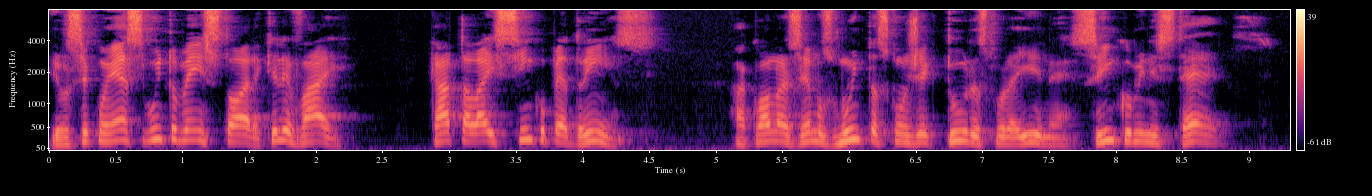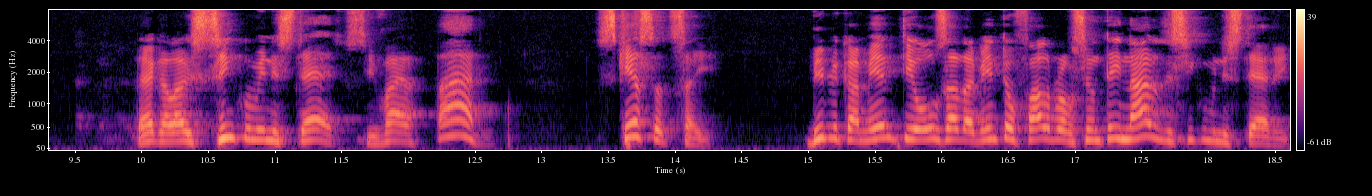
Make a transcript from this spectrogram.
E você conhece muito bem a história, que ele vai, cata lá as cinco pedrinhas, a qual nós vemos muitas conjecturas por aí, né? Cinco ministérios Pega lá os cinco ministérios e vai. Pare. Esqueça disso aí. Biblicamente e ousadamente eu falo para você: não tem nada de cinco ministérios.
